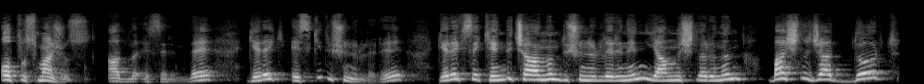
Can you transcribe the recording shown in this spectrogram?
Opus Majus adlı eserinde gerek eski düşünürleri gerekse kendi çağının düşünürlerinin yanlışlarının başlıca dört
